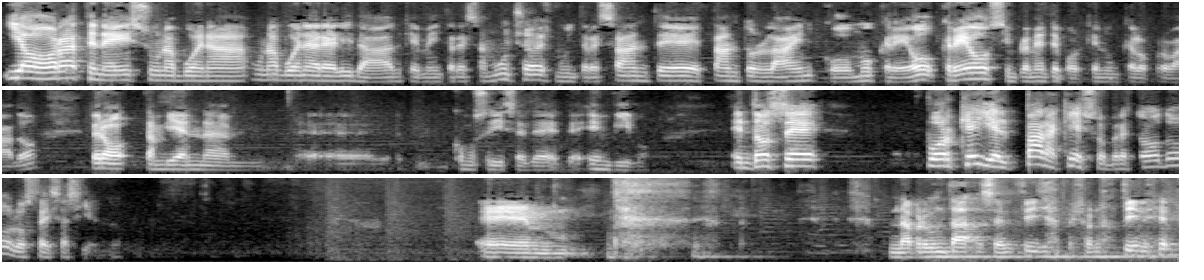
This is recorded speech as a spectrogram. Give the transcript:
Y ahora tenéis una buena, una buena realidad que me interesa mucho, es muy interesante, tanto online como creo, creo simplemente porque nunca lo he probado, pero también, em, eh, como se dice, en vivo. Entonces, ¿por qué y el para qué sobre todo lo estáis haciendo? Eh, una pregunta sencilla, pero no tiene,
